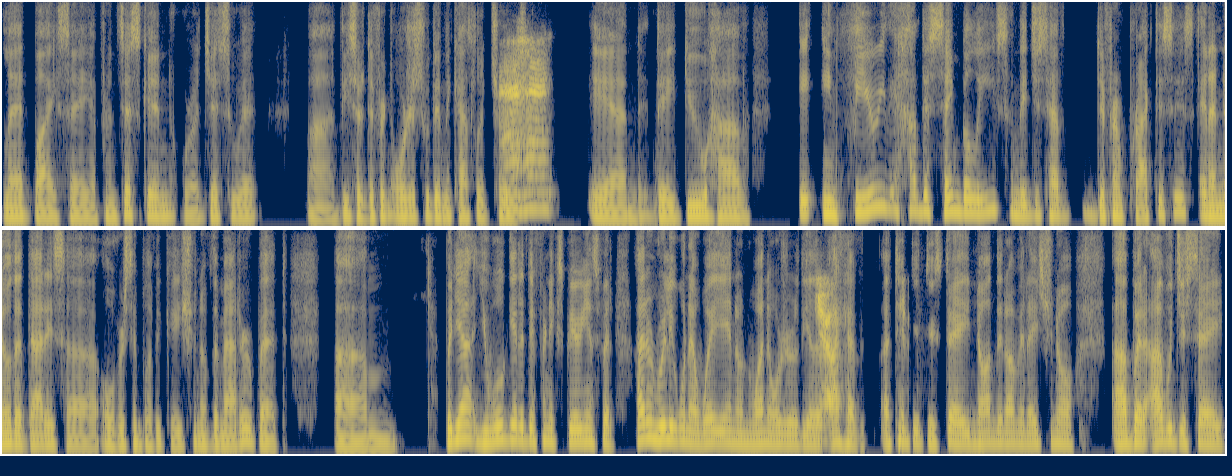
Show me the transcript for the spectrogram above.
led by, say, a Franciscan or a Jesuit. Uh, these are different orders within the Catholic Church, Mhm. and they do have, in theory, they have the same beliefs, and they just have different practices. And I know that that is a oversimplification of the matter, but, um, but yeah, you will get a different experience. But I don't really want to weigh in on one order or the other. Yeah. I have attempted to stay non-denominational, uh, but I would just say,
